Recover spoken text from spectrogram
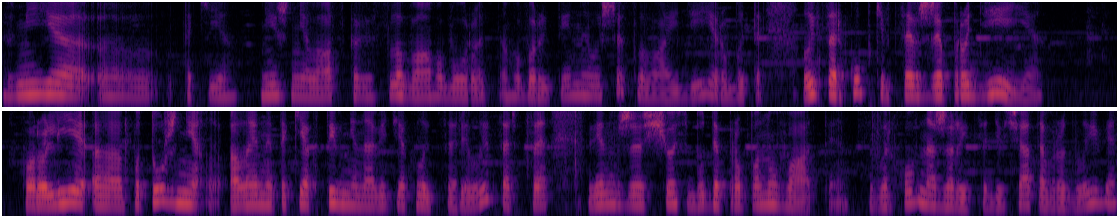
вміє е, такі ніжні, ласкаві слова говорити. І не лише слова, й дії робити. Лицар кубків це вже про дії. Королі е, потужні, але не такі активні, навіть як лицарі. Лицар це він вже щось буде пропонувати. Верховна жриця, дівчата вродливі,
